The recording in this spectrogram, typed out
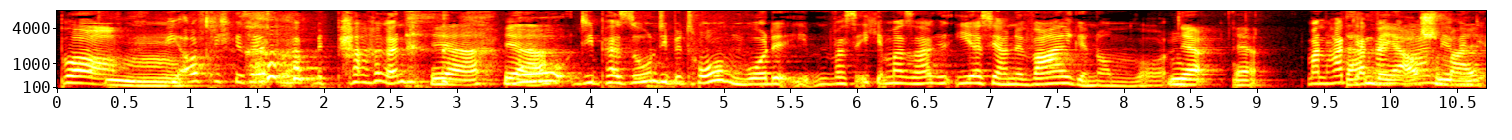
Boah, wie oft ich gesessen habe mit Paaren, Ja, ja. wo die Person, die betrogen wurde, was ich immer sage, ihr ist ja eine Wahl genommen worden. Ja, ja. Man hat Da ja haben wir ja auch Wahl schon mehr, mal die-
